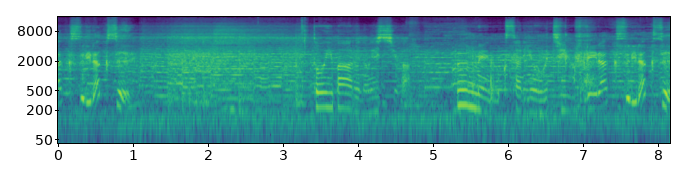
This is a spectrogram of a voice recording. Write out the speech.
ラックスリラックス。るトイバールの意志は運命の鎖を打ち破る。リラックスリラックス。わ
